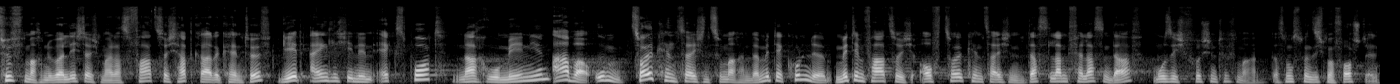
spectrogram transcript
TÜV machen. Überlegt euch mal, das Fahrzeug hat gerade keinen TÜV, geht eigentlich in den Export nach Rumänien. Aber um Zollkennzeichen zu machen, damit der Kunde mit dem Fahrzeug auf Zollkennzeichen das Land verlassen darf, muss ich frischen TÜV machen. Das muss man sich mal vorstellen.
